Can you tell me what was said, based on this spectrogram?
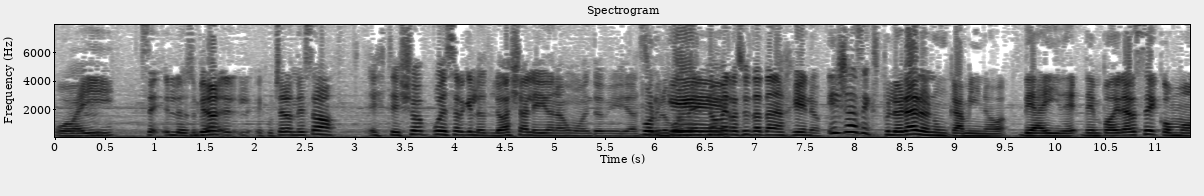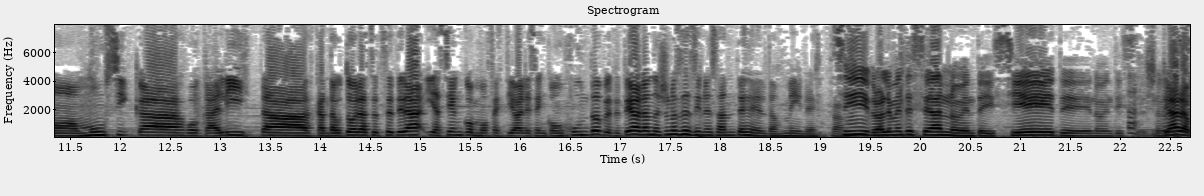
o ahí. Se- ¿Lo supieron? ¿Escucharon de eso? Este, yo puede ser que lo, lo haya leído en algún momento de mi vida. Porque- seguro, porque no me resulta tan ajeno. Ellas exploraron un camino de ahí, de, de empoderarse como músicas, vocalistas, cantautoras, etcétera, y hacían como festivales en conjunto, pero te estoy hablando, yo no sé si no es antes del 2000 esto. Sí, probablemente sea 97, 96. claro, 96,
